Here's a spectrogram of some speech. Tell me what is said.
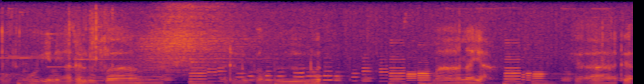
Oh, oh ini ada lubang. Ada lubang belut. Mana ya? Ya ada.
